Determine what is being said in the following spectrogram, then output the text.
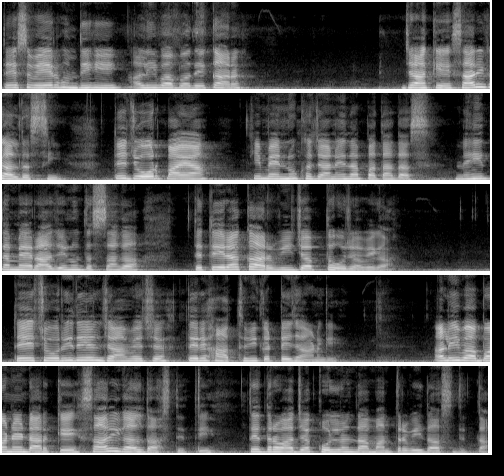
ਤੇ ਸਵੇਰ ਹੁੰਦੀ ਹੀ ਅਲੀ ਬਾਬਾ ਦੇ ਘਰ ਜਾ ਕੇ ਸਾਰੀ ਗੱਲ ਦੱਸੀ ਤੇ ਜ਼ੋਰ ਪਾਇਆ ਕਿ ਮੈਨੂੰ ਖਜ਼ਾਨੇ ਦਾ ਪਤਾ ਦੱਸ। ਨਹੀਂ ਤਾਂ ਮੈਂ ਰਾਜੇ ਨੂੰ ਦੱਸਾਂਗਾ ਤੇ ਤੇਰਾ ਘਰ ਵੀ ਜ਼ਬਤ ਹੋ ਜਾਵੇਗਾ। ਤੇ ਚੋਰੀ ਦੇ ਇਲਜ਼ਾਮ ਵਿੱਚ ਤੇਰੇ ਹੱਥ ਵੀ ਕੱਟੇ ਜਾਣਗੇ। ਅਲੀ ਬਾਬਾ ਨੇ ਡਰ ਕੇ ਸਾਰੀ ਗੱਲ ਦੱਸ ਦਿੱਤੀ ਤੇ ਦਰਵਾਜ਼ਾ ਖੋਲ੍ਹਣ ਦਾ ਮੰਤਰ ਵੀ ਦੱਸ ਦਿੱਤਾ।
